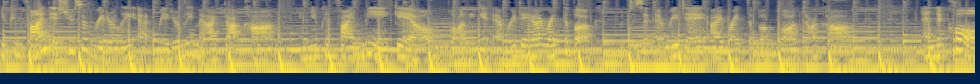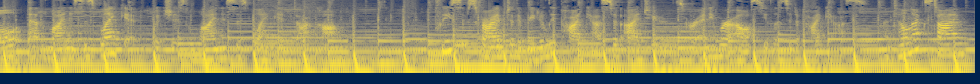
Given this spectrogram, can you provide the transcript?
You can find issues of Readerly at readerlymag.com, and you can find me, Gayle, blogging at Every Day I Write the Book, which is at everydayIwritethebookblog.com, and Nicole at Linus's Blanket, which is linus'sblanket.com. Please subscribe to the Readerly Podcast at iTunes or anywhere else you listen to podcasts. Until next time.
